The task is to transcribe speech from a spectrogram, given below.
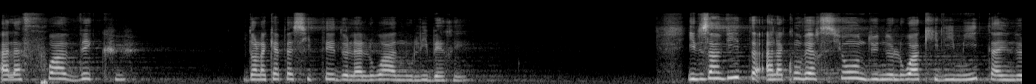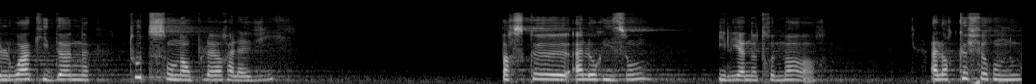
à la foi vécue dans la capacité de la loi à nous libérer. Ils invitent à la conversion d'une loi qui limite à une loi qui donne toute son ampleur à la vie, parce que à l'horizon, il y a notre mort. Alors que ferons-nous?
